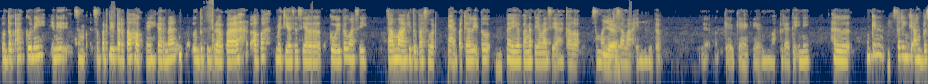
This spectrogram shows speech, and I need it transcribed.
untuk aku nih ini se seperti tertohok nih karena untuk beberapa apa media sosialku itu masih sama gitu passwordnya. Padahal itu bahaya banget ya Mas ya kalau semuanya yeah. disamain gitu. Ya, oke oke oke. Berarti ini hal mungkin sering dianggap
